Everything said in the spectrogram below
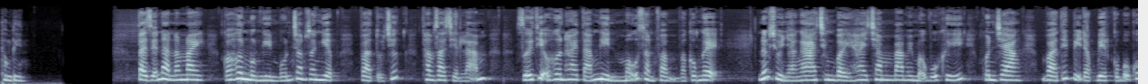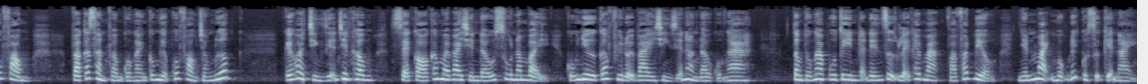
thông tin. Tại diễn đàn năm nay, có hơn 1.400 doanh nghiệp và tổ chức tham gia triển lãm, giới thiệu hơn 28.000 mẫu sản phẩm và công nghệ. Nước chủ nhà Nga trưng bày 230 mẫu vũ khí, quân trang và thiết bị đặc biệt của Bộ Quốc phòng và các sản phẩm của ngành công nghiệp quốc phòng trong nước. Kế hoạch trình diễn trên không sẽ có các máy bay chiến đấu Su-57 cũng như các phi đội bay trình diễn hàng đầu của Nga. Tổng thống Nga Putin đã đến dự lễ khai mạc và phát biểu, nhấn mạnh mục đích của sự kiện này.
